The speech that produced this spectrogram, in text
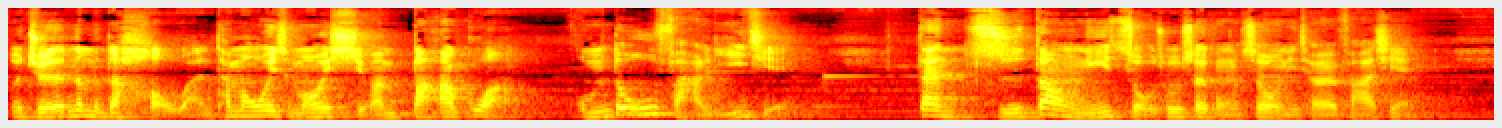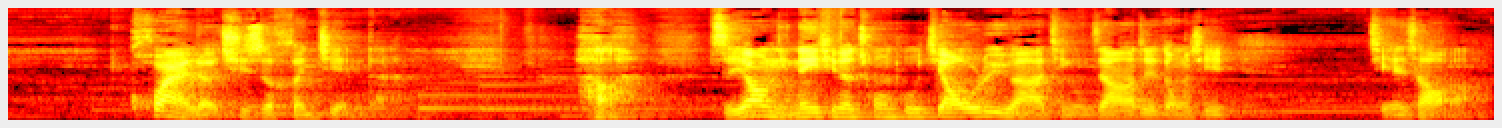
我觉得那么的好玩？他们为什么会喜欢八卦？我们都无法理解。但直到你走出社恐之后，你才会发现，快乐其实很简单，哈，只要你内心的冲突、焦虑啊、紧张啊这些东西减少了，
